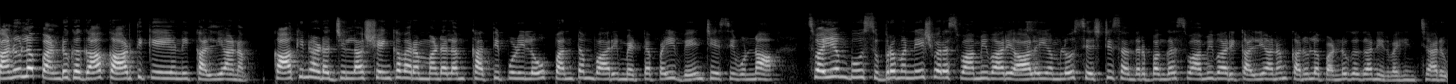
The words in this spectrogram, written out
కనుల పండుగగా కార్తికేయుని కళ్యాణం. కాకినాడ జిల్లా శంకవరం మండలం కత్తిపూడిలో పంతంవారి మెట్టపై వేంచేసి ఉన్న స్వయంభూ సుబ్రహ్మణ్యేశ్వర స్వామివారి ఆలయంలో షష్ఠి సందర్భంగా స్వామివారి కళ్యాణం కనుల పండుగగా నిర్వహించారు.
